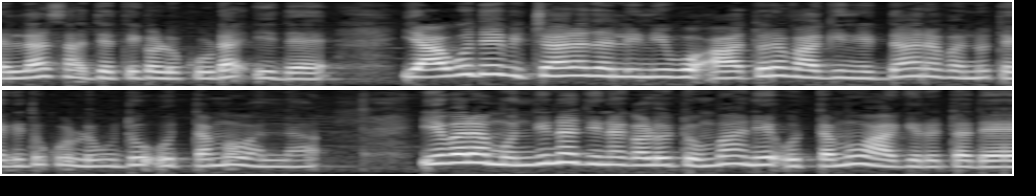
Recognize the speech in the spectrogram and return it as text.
ಎಲ್ಲ ಸಾಧ್ಯತೆಗಳು ಕೂಡ ಇದೆ. ಯಾವುದೇ ವಿಚಾರದಲ್ಲಿ ನೀವು ಆತುರವಾಗಿ ನಿರ್ಧಾರವನ್ನು ತೆಗೆದುಕೊಳ್ಳುವುದು ಉತ್ತಮವಲ್ಲ. ಇವರ ಮುಂದಿನ ದಿನಗಳು ತುಂಬಾ ಉತ್ತಮವಾಗಿರುತ್ತದೆ.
